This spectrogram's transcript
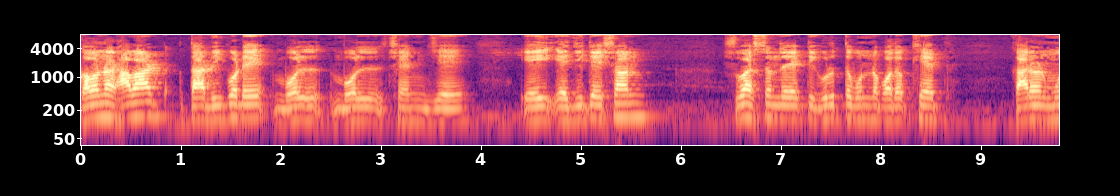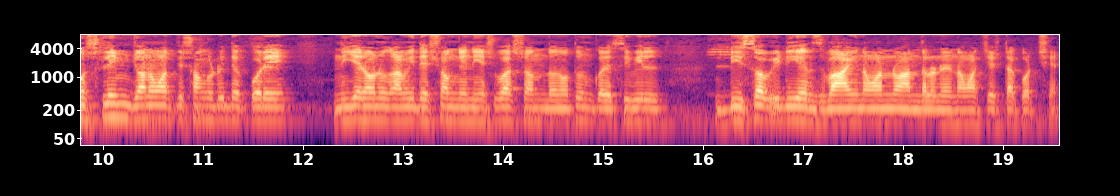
গভর্নর হাবার্ড তার রিপোর্টে বল, বলছেন যে এই এজিটেশন সুভাষচন্দ্রের একটি গুরুত্বপূর্ণ পদক্ষেপ, কারণ মুসলিম জনমতকে সংগঠিত করে নিজের অনুগামীদের সঙ্গে নিয়ে সুভাষচন্দ্র নতুন করে সিভিল ডিসঅবিডিয়েন্স বা আইন অমান্য আন্দোলনে নামার চেষ্টা করছেন।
